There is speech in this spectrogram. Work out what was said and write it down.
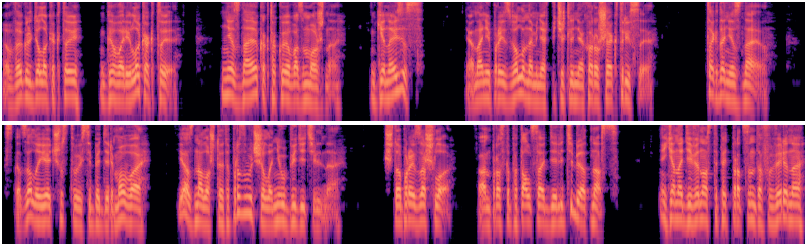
Выглядела как ты, говорила как ты. Не знаю, как такое возможно. Генезис? Она не произвела на меня впечатления хорошей актрисы. Тогда не знаю. Сказала я, чувствую себя дерьмово. Я знала, что это прозвучало неубедительно. Что произошло? Он просто пытался отделить тебя от нас. Я на 95% уверена,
